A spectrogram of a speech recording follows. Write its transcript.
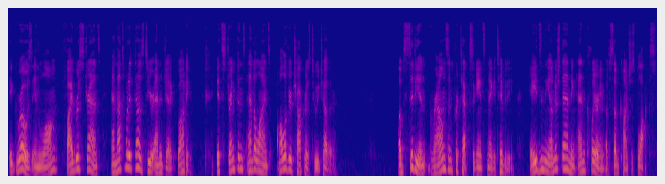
It grows in long, fibrous strands, and that's what it does to your energetic body. It strengthens and aligns all of your chakras to each other. Obsidian grounds and protects against negativity, aids in the understanding and clearing of subconscious blocks.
